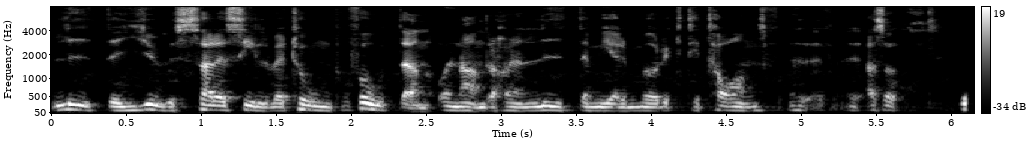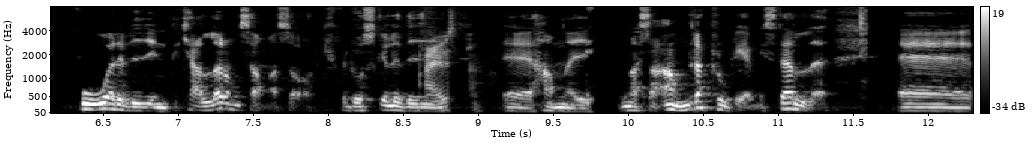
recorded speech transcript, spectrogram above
lite ljusare silverton på foten och den andra har en lite mer mörk titan? Alltså, får vi inte kalla dem samma sak, för då skulle vi eh, hamna i massa andra problem istället. Eh,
